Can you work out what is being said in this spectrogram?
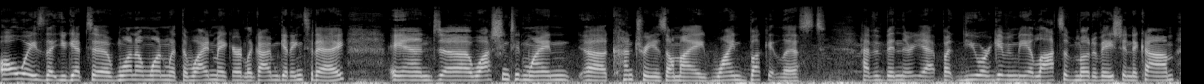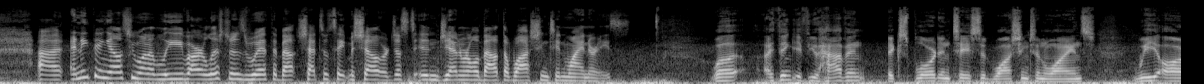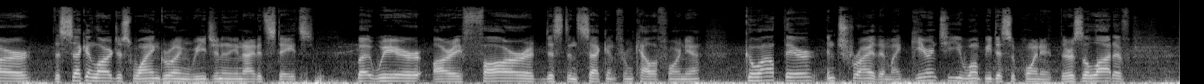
always that you get to one on one with the winemaker like I'm getting today. And uh, Washington Wine uh, Country is on my wine bucket list. Haven't been there yet, but you are giving me lots of motivation to come. Uh, anything else you want to leave our listeners with about Chateau Ste. Michelle or just in general about the Washington wineries? Well, I think if you haven't explored and tasted Washington wines, we are the second largest wine growing region in the United States, but we are a far distant second from California. Go out there and try them. I guarantee you won't be disappointed. There's a lot of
